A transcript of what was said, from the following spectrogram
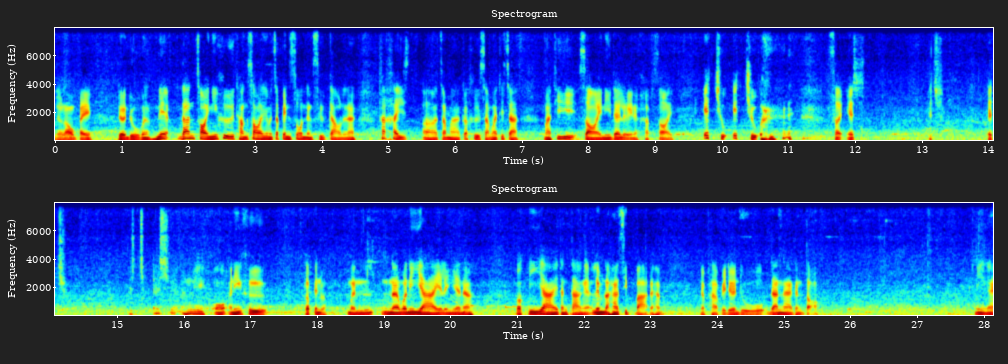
เดี๋ยวเราไป เดินดูเนี่ยด้านซอยนี้คือทางซอยมันจะเป็นโซนหนังสือเก่าเลยนะ ถ้าใครจะมาก็คือสามารถที่จะมาที่ซอยนี้ได้เลยนะครับ ซอย H H H ซอย H H H H H อันนี้โอ้อันนี้คือก็เป็นแบบเหมือนนวนิยายอะไรเงี้ยนะพวกนิยายต่างๆอะเล่มละ 50 บาทนะครับเดี๋ยวพาไปเดินดูด้านหน้ากันต่อ นี่ไง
